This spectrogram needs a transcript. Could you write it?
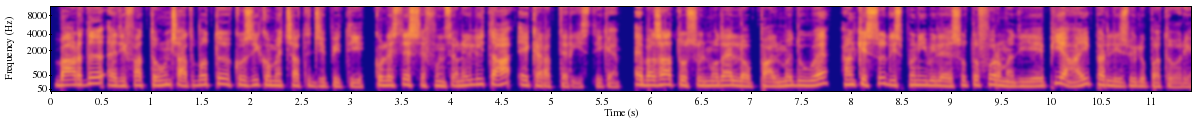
Bard è di fatto un chatbot così come ChatGPT, con le stesse funzionalità e caratteristiche. È basato sul modello Palm 2, anch'esso disponibile sotto forma di API per gli sviluppatori,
